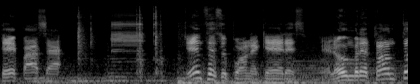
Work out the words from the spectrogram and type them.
¿Qué pasa? ¿Quién se supone que eres? ¿El hombre tonto?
